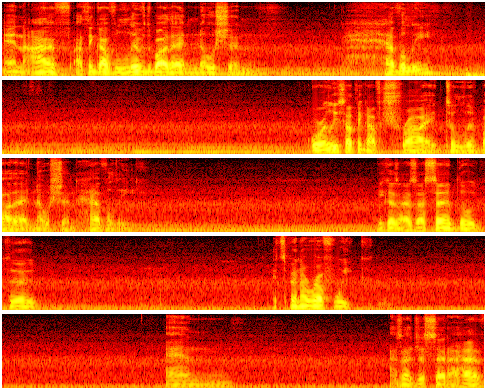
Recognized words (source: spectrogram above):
And I've I think I've lived by that notion heavily. Or at least I think I've tried to live by that notion heavily. Because as I said, the the it's been a rough week and as I just said, I have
